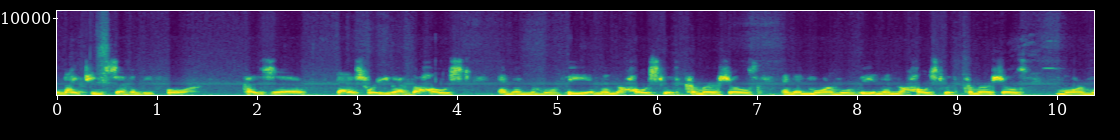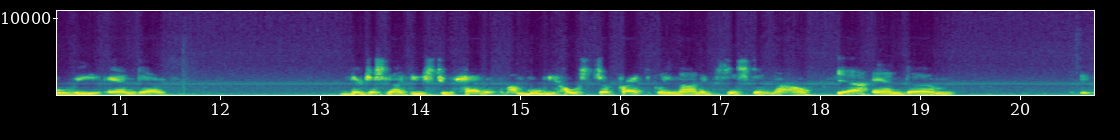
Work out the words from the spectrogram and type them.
or 1974, because uh, that is where you have the host and then the movie and then the host with commercials and then more movie and then the host with commercials, more movie, and uh, they're just not used to having. Uh, movie hosts are practically non-existent now Yeah. and um, it-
